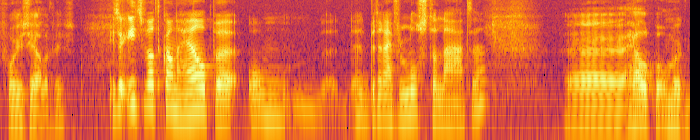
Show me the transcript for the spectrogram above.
voor jezelf is. Is er iets wat kan helpen om het bedrijf los te laten? Uh, helpen om het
